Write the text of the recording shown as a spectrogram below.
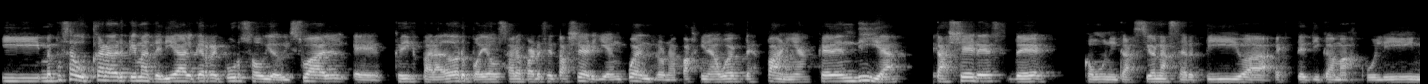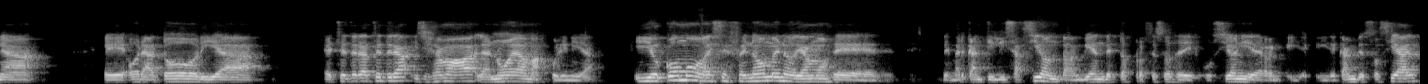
Y me puse a buscar a ver qué material, qué recurso audiovisual, eh, qué disparador podía usar para ese taller y encuentro una página web de España que vendía talleres de comunicación asertiva, estética masculina, eh, oratoria, etcétera, etcétera, y se llamaba La Nueva Masculinidad. Y yo cómo ese fenómeno, digamos, de, mercantilización también de estos procesos de discusión y de cambio social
